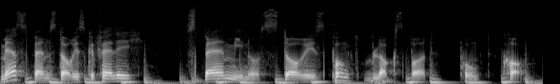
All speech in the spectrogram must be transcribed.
Mehr Spam-Stories gefällig? spam-stories.blogspot.com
